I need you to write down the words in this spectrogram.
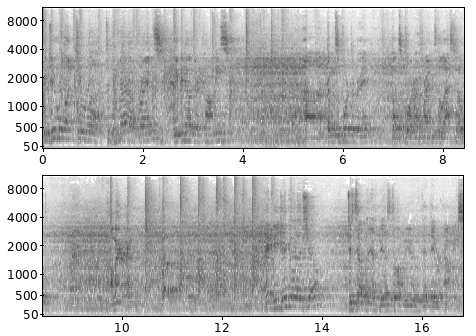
We do want to uh, to promote our friends, even though they're commies. Uh, don't support the red, but support our friends, the last hope. America. And if you do go to the show, just tell them that FBS told you that they were commies.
